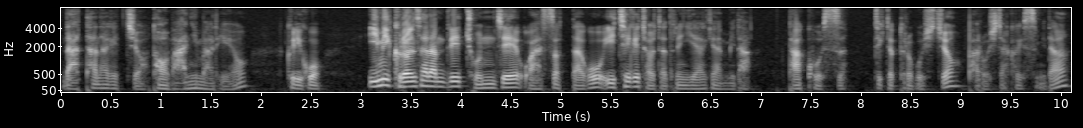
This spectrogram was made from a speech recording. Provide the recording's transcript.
나타나겠죠. 더 많이 말이에요. 그리고 이미 그런 사람들이 존재해 왔었다고 이 책의 저자들은 이야기합니다. 다코스. 직접 들어보시죠. 바로 시작하겠습니다.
